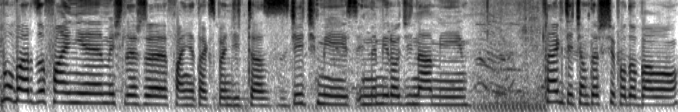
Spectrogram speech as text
Było bardzo fajnie, myślę, że fajnie tak spędzić czas z dziećmi, z innymi rodzinami. Tak, dzieciom też się podobało.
